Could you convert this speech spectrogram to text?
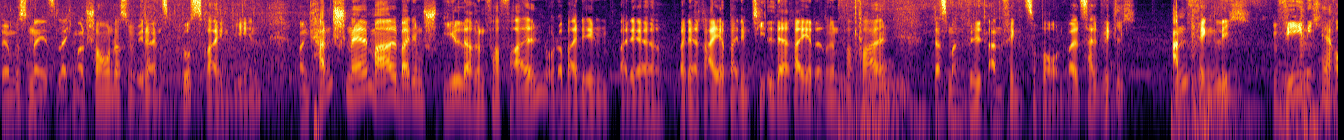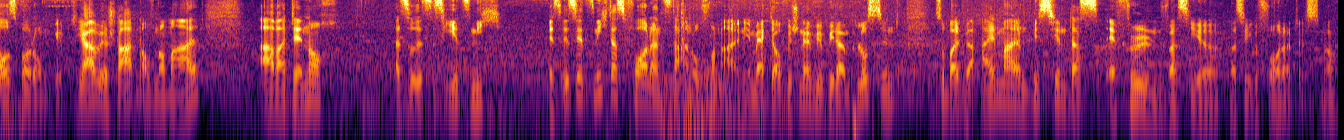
Wir müssen da jetzt gleich mal schauen, dass wir wieder ins Plus reingehen. Man kann schnell mal bei dem Spiel darin verfallen, oder bei, dem, bei, der, bei der Reihe, bei dem Titel der Reihe darin verfallen, dass man wild anfängt zu bauen. Weil es halt wirklich anfänglich wenig Herausforderungen gibt. Ja, wir starten auf normal, aber dennoch, also es ist jetzt nicht es ist jetzt nicht das forderndste Anno von allen. Ihr merkt ja auch, wie schnell wir wieder im Plus sind, sobald wir einmal ein bisschen das erfüllen, was hier, was hier gefordert ist. Ne?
